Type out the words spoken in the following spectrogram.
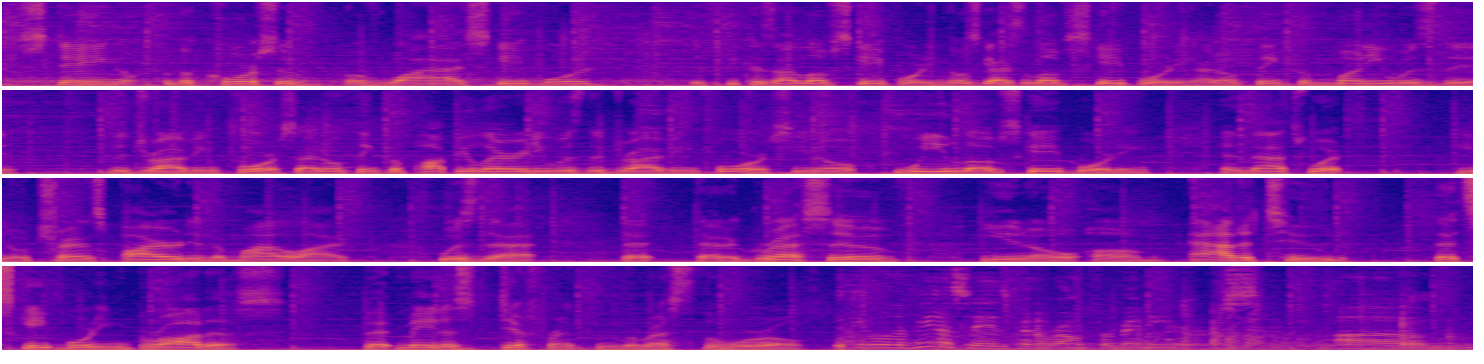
staying the course of, of why I skateboard. It's because I love skateboarding. Those guys love skateboarding. I don't think the money was the, the driving force. I don't think the popularity was the driving force. You know, we love skateboarding. And that's what, you know, transpired into my life was that, that, that aggressive, you know, um, attitude that skateboarding brought us that made us different than the rest of the world? Well, the VSA has been around for many years. Um,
